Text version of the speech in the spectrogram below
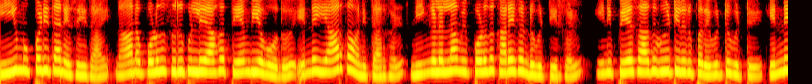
நீயும் இப்படித்தானே செய்தாய்? நான் அப்பொழுது சிறுபிள்ளையாக தேம்பிய போது என்னை யார் கவனித்தார்கள்? நீங்களெல்லாம் இப்பொழுது கரை கண்டு விட்டீர்கள். இனி பேசாது வீட்டில் இருப்பதை விட்டுவிட்டு என்னை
